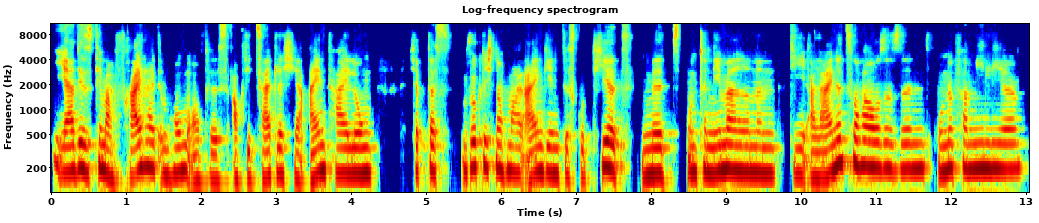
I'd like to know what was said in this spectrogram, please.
Ja, dieses Thema Freiheit im Homeoffice, auch die zeitliche Einteilung. Ich habe das wirklich nochmal eingehend diskutiert mit Unternehmerinnen, die alleine zu Hause sind, ohne Familie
